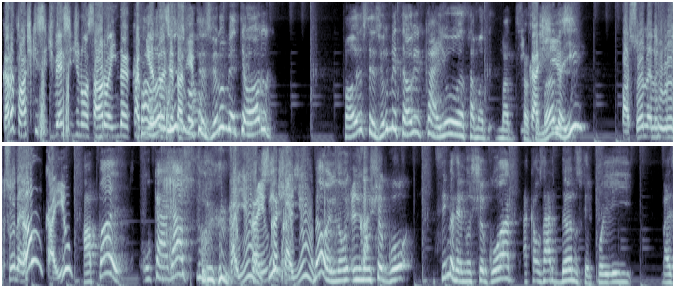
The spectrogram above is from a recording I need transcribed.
Cara, tu acha que se tivesse dinossauro ainda caminhando, nós falando ia isso, estar vivo? vocês viram o meteoro... Falando isso, vocês viram o meteoro que caiu essa, ma- ma- Em essa semana aí? Passou, né, no Rio Grande do Sul, né? Não, caiu? Rapaz, o cagaço... Caiu? Caiu, Sim, caiu? Não, ele não, ele não chegou. Sim, mas ele não chegou a, a causar danos, porque ele foi. Mas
